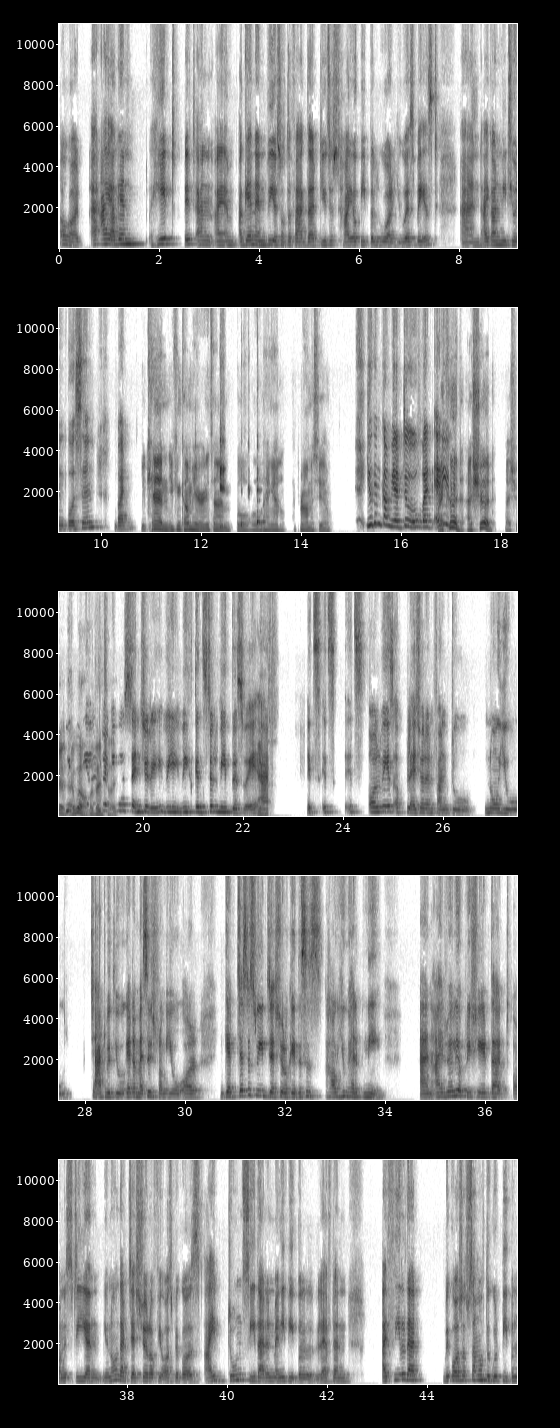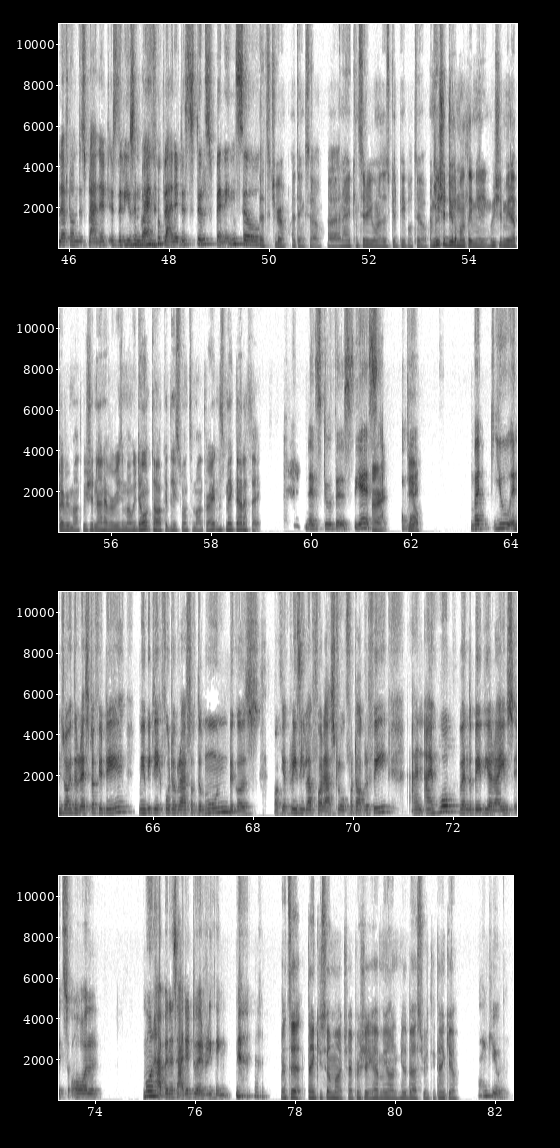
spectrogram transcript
Oh God, I, I again hate it, and I am again envious of the fact that you just hire people who are US based, and I can't meet you in person, but You can you can come here anytime. We'll we'll hang out. I promise you. you can come here too. But I could. I should. I should. I will are in eventually. century. We we can still meet this way, and Yes. it's it's it's always a pleasure and fun to know you, chat with you, get a message from you, or get just a sweet gesture. Okay, this is how you helped me And I really appreciate that honesty and, you know, that gesture of yours because I don't see that in many people left. And I feel that because of some of the good people left on this planet is the reason why the planet is still spinning. So That's true. I think so. Uh, and I consider you one of those good people too. And we should do a monthly meeting. We should meet up every month. We should not have a reason why we don't talk at least once a month, right? Let's make that a thing. let's do this. Yes, I right. Deal. But you enjoy the rest of your day. Maybe take photographs of the moon because of your crazy love for astrophotography. And I hope when the baby arrives, it's all more happiness added to everything. That's it. Thank you so much. I appreciate you having me on. You're the best, Shruti. Thank you. Thank you.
